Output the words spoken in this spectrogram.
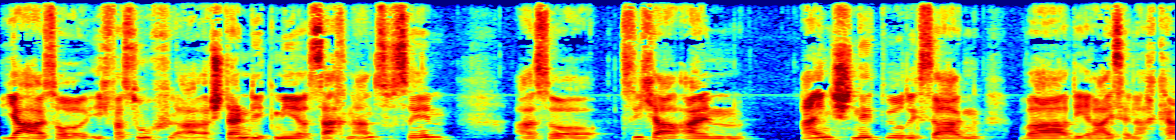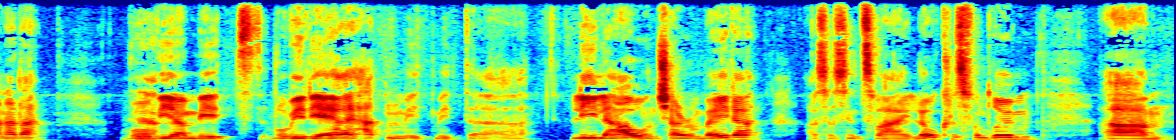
Ja, also ich versuche äh, ständig mir Sachen anzusehen. Also sicher ein Einschnitt, würde ich sagen, war die Reise nach Kanada, wo ja. wir mit, wo wir die Ehre hatten mit, mit äh, Lee Lau und Sharon Bader. Also sind zwei Locals von drüben ähm,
